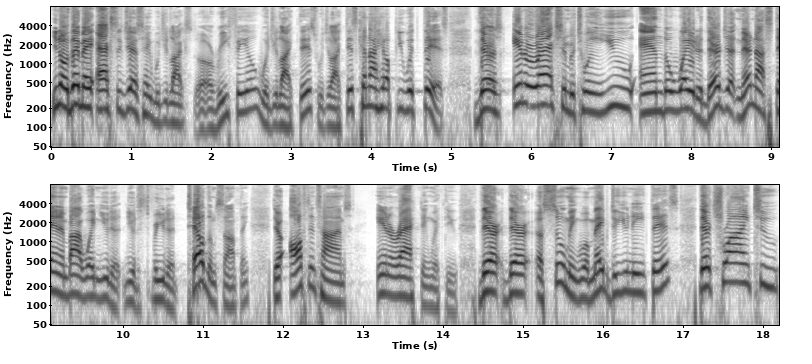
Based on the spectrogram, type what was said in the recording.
You know, they may ask, suggest, hey, would you like a refill? Would you like this? Would you like this? Can I help you with this? There's interaction between you and the waiter. They're just, they're not standing by waiting you to, you to, for you to tell them something. They're oftentimes interacting with you. They're they're assuming, well, maybe do you need this? They're trying to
